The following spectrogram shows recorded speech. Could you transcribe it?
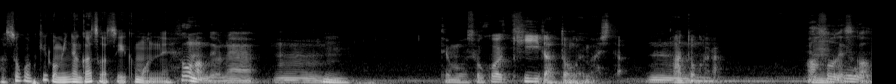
あそこ結構みんなガツガツ行くもんね。そうなんだよね。う。うんん。でもそこがキーだと思いました。うん後から。。あ、そうですか。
